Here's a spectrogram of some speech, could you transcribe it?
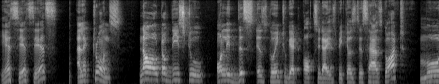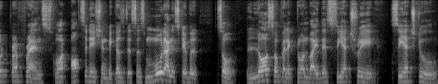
yes, yes, yes, electrons. Now out of these two, only this is going to get oxidized because this has got more preference for oxidation because this is more unstable. So loss of electron by this CH3, CH2,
